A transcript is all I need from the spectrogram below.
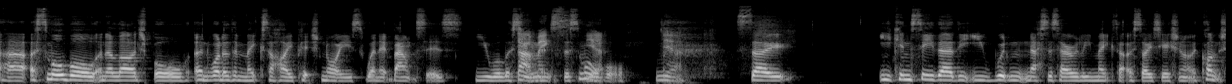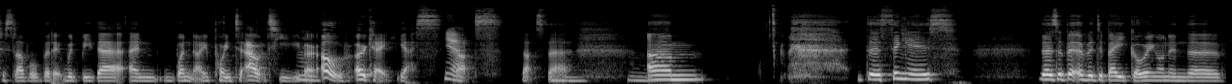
uh, a small ball and a large ball, and one of them makes a high pitched noise when it bounces, you will assume that makes, it's the small yeah. ball. Yeah. So you can see there that you wouldn't necessarily make that association on a conscious level, but it would be there. And when I point it out to you, you mm. go, "Oh, okay, yes, yeah. that's that's there." Mm. Mm. Um, the thing is, there's a bit of a debate going on in the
